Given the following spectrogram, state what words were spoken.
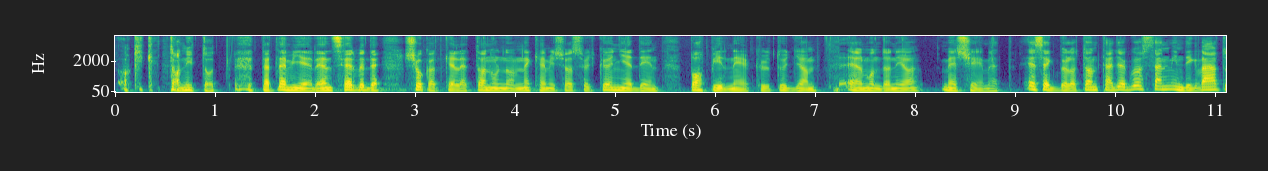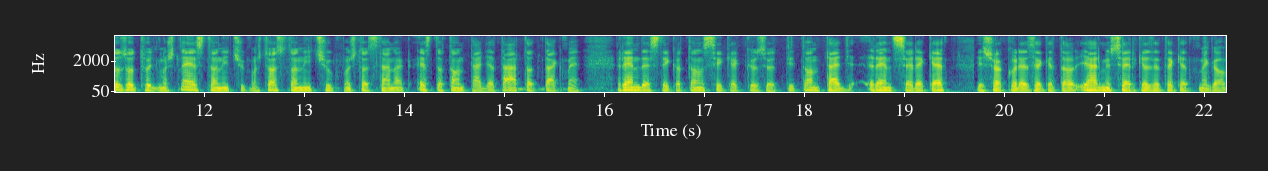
akiket tanított. Tehát nem ilyen rendszerben, de sokat kellett tanulnom nekem is az, hogy könnyedén, papír nélkül tudjam elmondani a mesémet. Ezekből a tantárgyakból aztán mindig változott, hogy most ne ezt tanítsuk, most azt tanítsuk, most aztán ezt a tantárgyat átadták, mert rendezték a tanszékek közötti tantárgyrendszereket, és akkor ezeket a járműszerkezeteket, meg a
